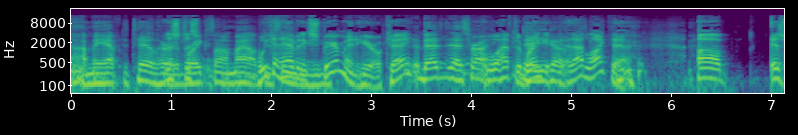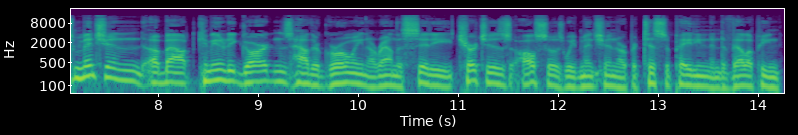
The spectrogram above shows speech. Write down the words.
I may have to tell her let's to break some out. We can have an experiment here, okay? That, that's right. We'll have to bring it. Go. I'd like that. uh, as mentioned about community gardens, how they're growing around the city, churches also, as we've mentioned, are participating in developing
